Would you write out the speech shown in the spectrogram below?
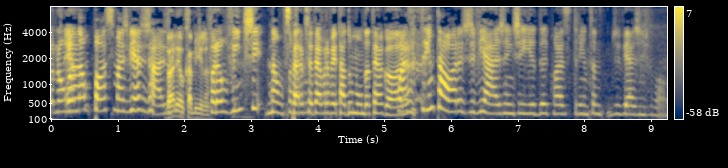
Friday. numa. Eu não posso mais viajar. gente. Valeu, Camila. Foram 20. Não, foram Espero que você tenha aproveitado o mundo até agora. quase 30 horas de viagem de ida e quase 30 de viagem de volta.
